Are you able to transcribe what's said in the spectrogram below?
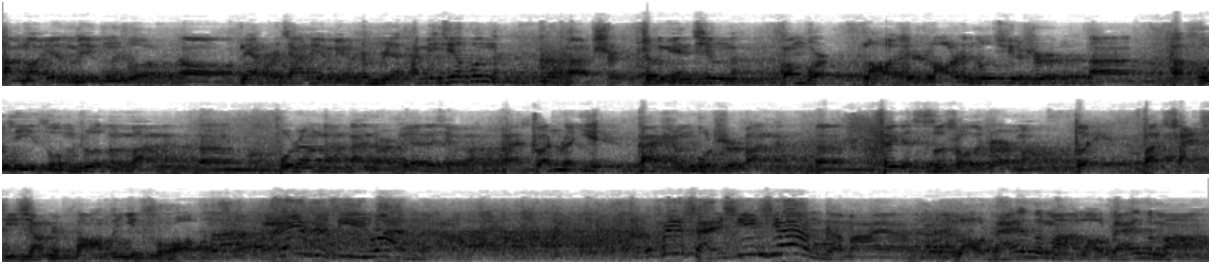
他们老爷子没工作了。哦那会儿家里也没有什么人，还没结婚呢，啊是正年轻呢。光棍儿老老人都去世了啊，他父亲一琢磨，这怎么办呢？嗯，不让干，干点别的去吧。哎，转转业。干什么不吃饭呢？嗯非得死守在这儿吗？对，把陕西巷这房子一锁，还是妓院呢？我非陕西巷干嘛呀？老宅子嘛，老宅子嘛。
